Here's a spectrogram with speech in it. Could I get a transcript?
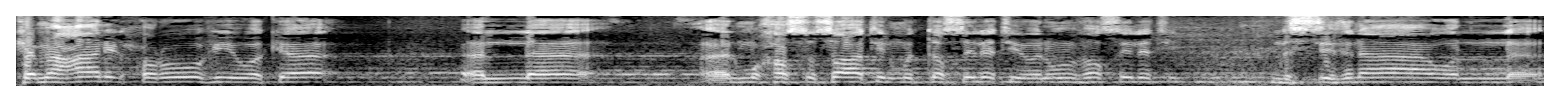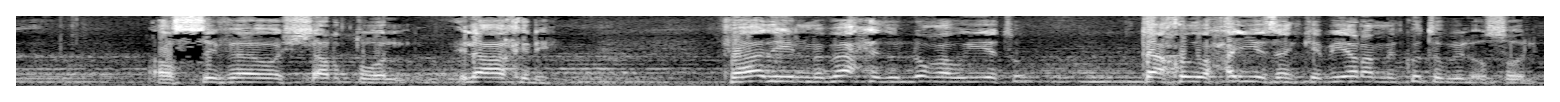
كمعاني الحروف وكالمخصصات المتصلة والمنفصلة الاستثناء والصفة والشرط إلى آخره. فهذه المباحث اللغوية تأخذ حيزا كبيرا من كتب الأصول.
